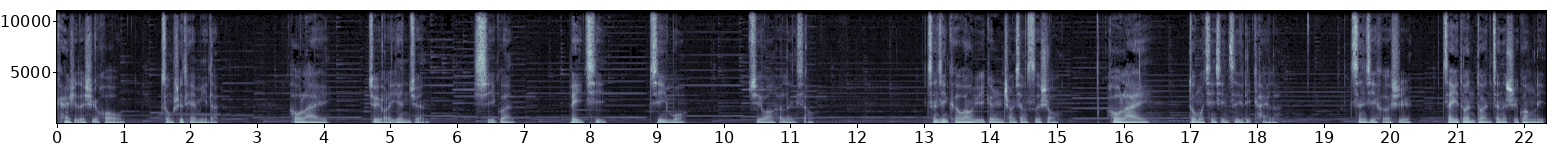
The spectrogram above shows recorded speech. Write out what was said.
开始的时候总是甜蜜的，后来就有了厌倦、习惯、背弃、寂寞、绝望和冷笑。曾经渴望与一个人长相厮守，后来多么庆幸自己离开了。曾几何时，在一段短暂的时光里，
